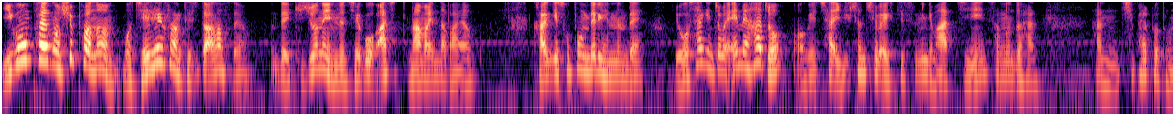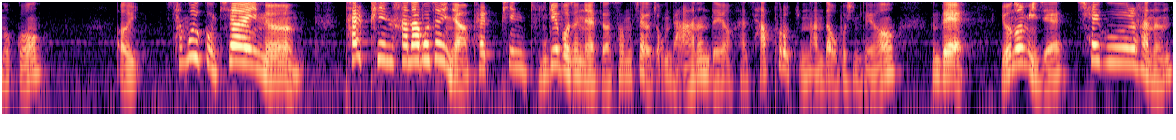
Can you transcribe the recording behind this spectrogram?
2080 슈퍼는 뭐 재생산 되지도 않았어요. 근데 기존에 있는 재고가 아직도 남아있나 봐요. 가격이 소폭 내리긴 했는데 요거 사긴 좀 애매하죠. 어, 차라리 6700XT 쓰는 게 맞지. 성능도 한, 한 7, 8%더 높고 어, 3060 Ti는 8핀 하나 버전이냐 8핀 두 개 버전이냐에 따라 성능 차이가 조금 나는데요. 한 4%좀 난다고 보시면 돼요. 근데 요놈이 이제 채굴하는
